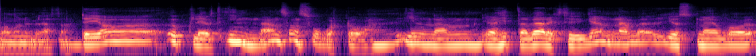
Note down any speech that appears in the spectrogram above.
vad man nu vill äta. Det jag upplevt innan som svårt då. Innan jag hittade verktygen. Just med att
